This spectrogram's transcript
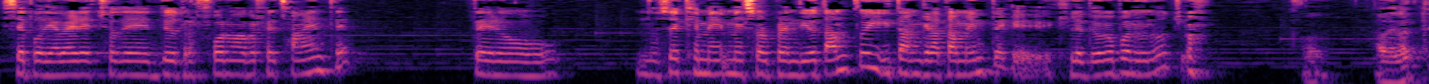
se podía haber hecho de, de otra forma perfectamente. Pero... No sé, es que me, me sorprendió tanto y tan gratamente que, que le tengo que poner un 8. Bueno, adelante.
